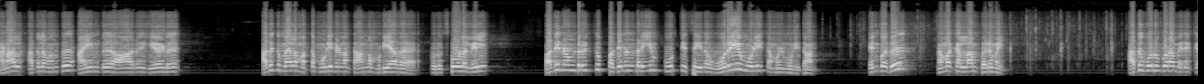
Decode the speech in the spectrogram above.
ஆனால் அதுல வந்து ஐந்து ஆறு ஏழு அதுக்கு மேல மற்ற மொழிகள்லாம் தாங்க முடியாத ஒரு சூழலில் பதினொன்றுக்கு பதினொன்றையும் பூர்த்தி செய்த ஒரே மொழி தமிழ் மொழிதான் என்பது நமக்கெல்லாம் பெருமை. அது ஒரு புறம் இருக்க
